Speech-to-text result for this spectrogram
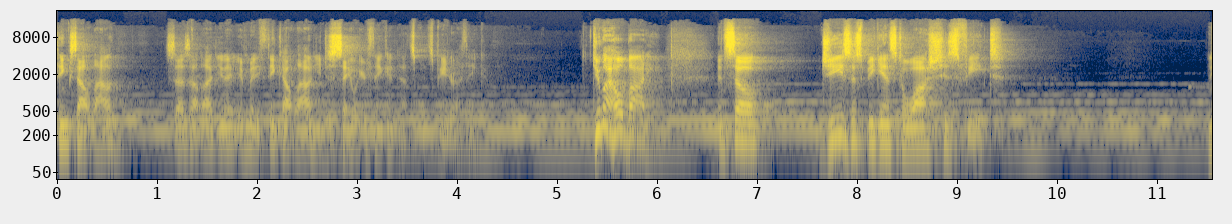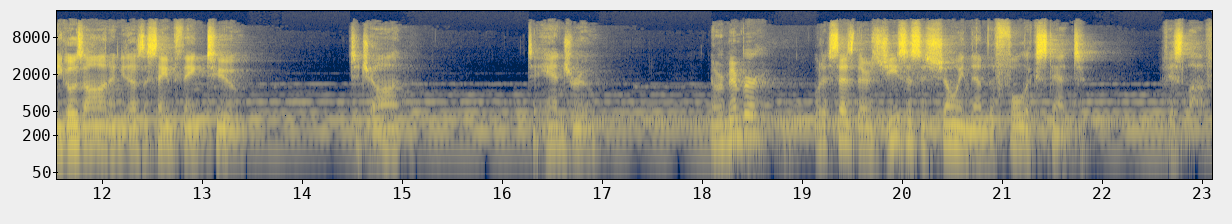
thinks out loud, says out loud. You know, everybody think out loud. You just say what you're thinking. That's it's Peter, I think. Do my whole body. And so Jesus begins to wash his feet. And he goes on and he does the same thing to, to John, to Andrew. Now remember what it says there is Jesus is showing them the full extent of his love.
